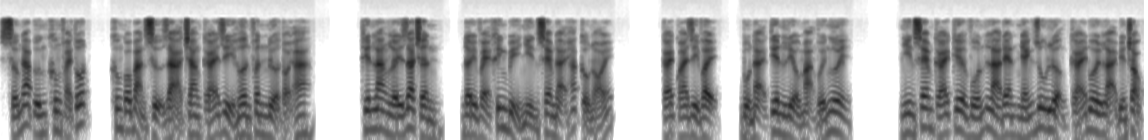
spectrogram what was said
Sớm đáp ứng không phải tốt, không có bản sự giả trang cái gì hơn phân nửa tỏi a. Thiên lang lấy ra chân, đầy vẻ khinh bỉ nhìn xem đại hắc cầu nói, cái quái gì vậy? Bùn đại tiên liều mạng với ngươi nhìn xem cái kia vốn là đen nhánh du lượng cái đuôi lại biến trọc,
